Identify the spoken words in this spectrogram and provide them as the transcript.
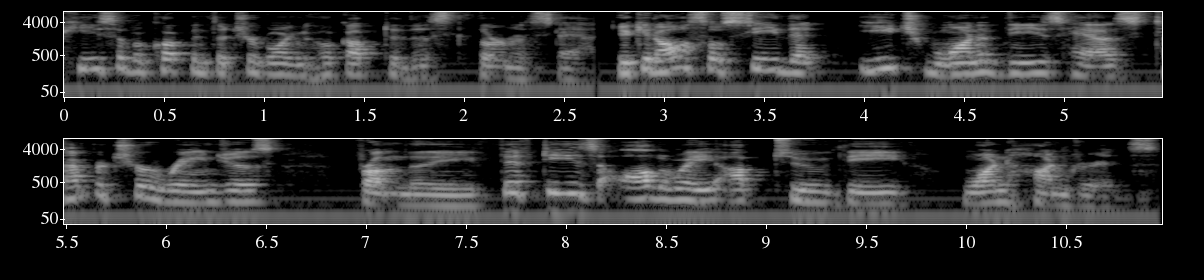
piece of equipment that you're going to hook up to this thermostat. You can also see that each one of these has temperature ranges from the 50s all the way up to the 100s.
